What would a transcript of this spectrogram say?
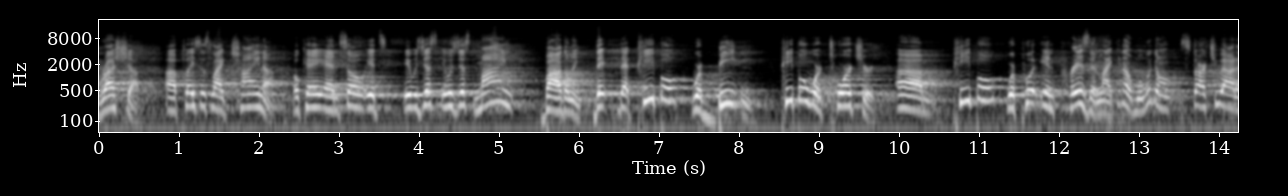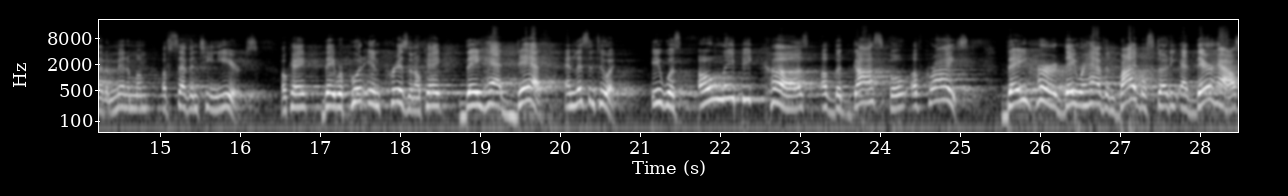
Russia, uh, places like China, okay? And so it's, it, was just, it was just mind boggling that, that people were beaten, people were tortured, um, people were put in prison. Like, you know, well, we're going to start you out at a minimum of 17 years, okay? They were put in prison, okay? They had death. And listen to it it was only because of the gospel of Christ. They heard they were having Bible study at their house.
